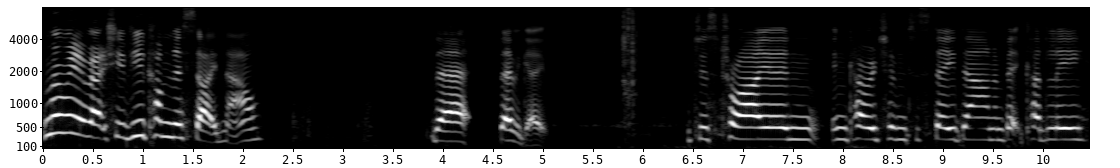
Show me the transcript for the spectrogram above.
Maria, actually, if you come this side now. There. There we go. Just try and encourage him to stay down and bit cuddly.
